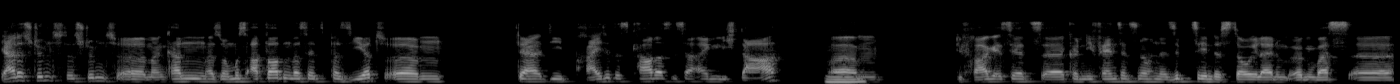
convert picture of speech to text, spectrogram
Ja, das stimmt, das stimmt. Äh, man kann, also man muss abwarten, was jetzt passiert. Ähm, der, die Breite des Kaders ist ja eigentlich da. Mhm. Ähm, die Frage ist jetzt, äh, können die Fans jetzt noch eine 17. Storyline um irgendwas äh,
